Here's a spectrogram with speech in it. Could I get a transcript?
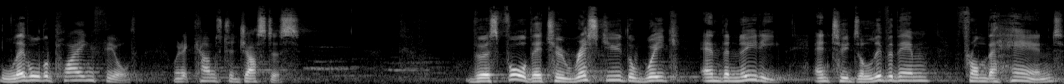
level the playing field when it comes to justice. Verse 4 they're to rescue the weak and the needy and to deliver them from the hand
